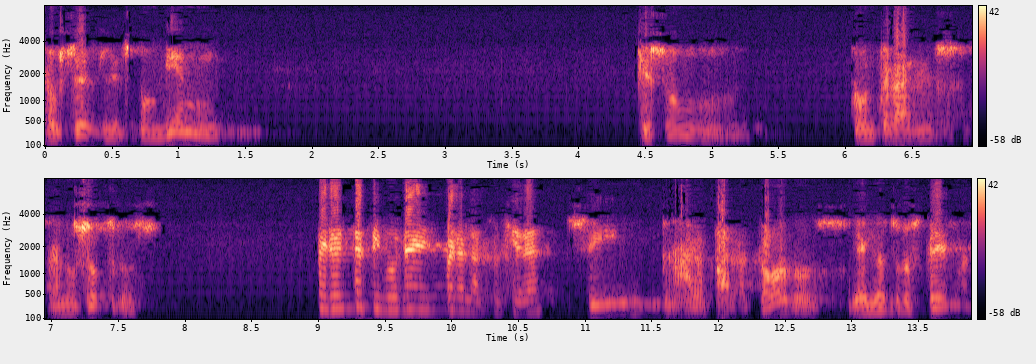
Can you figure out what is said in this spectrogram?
a ustedes les conviene, que son contrarios a nosotros. Pero esta figura es para la sociedad. Sí, para, para todos. Y hay otros temas.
